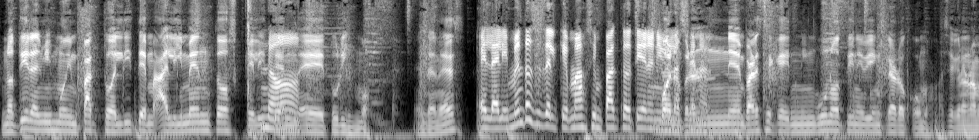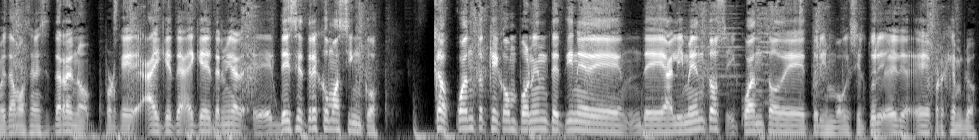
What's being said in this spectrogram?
No tiene el mismo impacto el ítem alimentos que el ítem No. eh, turismo. ¿Entendés? El de alimentos es el que más impacto tiene a nivel Bueno, pero me parece que ninguno tiene bien claro cómo. Así que no nos metamos en ese terreno. Porque hay que, hay que determinar. eh, de ese 3,5, ca- cuánto, qué componente tiene de, de alimentos y cuánto de turismo. Porque si el turi- eh, eh, por ejemplo,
